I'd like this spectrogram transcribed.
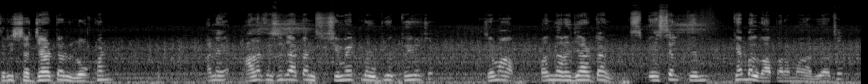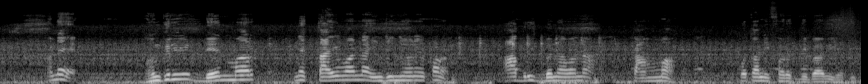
ત્રીસ હજાર ટન લોખંડ અને આડત્રીસ હજાર ટન સિમેન્ટનો ઉપયોગ થયો છે, જેમાં પંદર હજાર ટન સ્પેશિયલ કેબલ વાપરવામાં આવ્યા છે. અને હંગરી, ડેનમાર્ક અને તાઇવાનના એન્જિનિયરોએ પણ આ બ્રિજ બનાવવાના કામમાં પોતાની ફરજ નિભાવી હતી.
